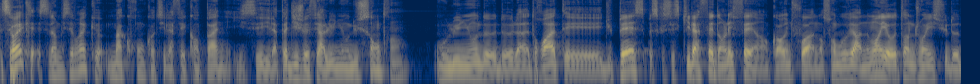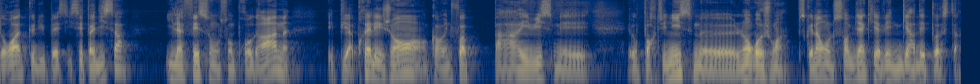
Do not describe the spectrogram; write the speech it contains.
C'est vrai, que, vrai que Macron, quand il a fait campagne, il n'a pas dit je vais faire l'union du centre. Hein, ou l'union de, la droite et du PS, parce que c'est ce qu'il a fait dans les faits. Hein. Encore une fois, dans son gouvernement, il y a autant de gens issus de droite que du PS. Il s'est pas dit ça. Il a fait son, programme, et puis après, les gens, encore une fois, par arrivisme et, opportunisme, euh, l'ont rejoint. Parce que là, on le sent bien qu'il y avait une guerre des postes. Hein.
